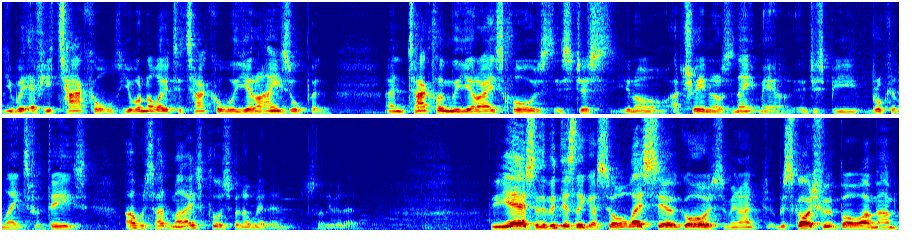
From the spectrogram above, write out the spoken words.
you, if you tackled, you weren't allowed to tackle with your eyes open. And tackling with your eyes closed is just, you know, a trainer's nightmare. It'd just be broken legs for days. I always had my eyes closed when I went in. Sorry about that. But yeah, so the Bundesliga. So let's see how it goes. I mean, I, with Scottish football, I'm, I'm,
